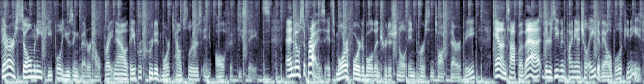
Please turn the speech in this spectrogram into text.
There are so many people using BetterHelp right now, they've recruited more counselors in all 50 states. And no surprise, it's more affordable than traditional in person talk therapy. And on top of that, there's even financial aid available if you need.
